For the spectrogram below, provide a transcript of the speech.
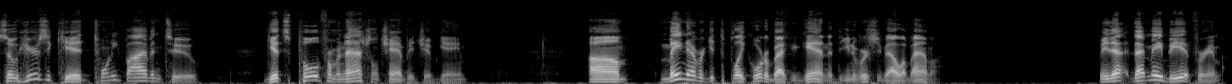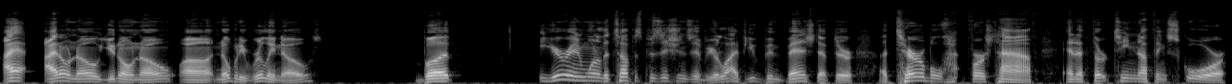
So here's a kid, 25 and 2, gets pulled from a national championship game, um, may never get to play quarterback again at the University of Alabama. I mean, that, that may be it for him. I, I don't know. You don't know. Uh, nobody really knows. But you're in one of the toughest positions of your life. You've been benched after a terrible first half and a 13 nothing score,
